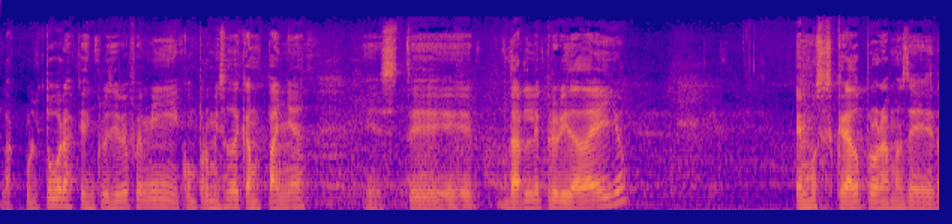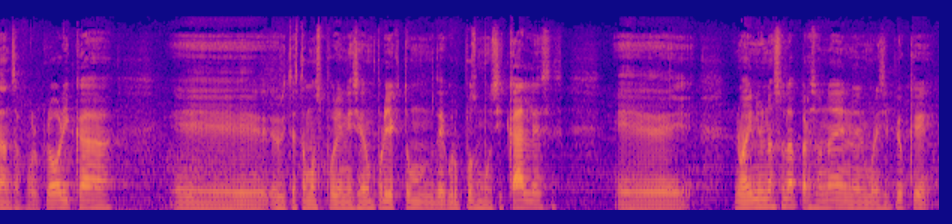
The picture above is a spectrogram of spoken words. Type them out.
la cultura, que inclusive fue mi compromiso de campaña, este, darle prioridad a ello. Hemos creado programas de danza folclórica, eh, ahorita estamos por iniciar un proyecto de grupos musicales. Eh, no hay ni una sola persona en el municipio que,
